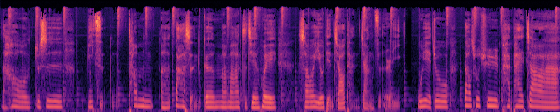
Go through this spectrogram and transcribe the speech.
然后就是彼此，他们呃大婶跟妈妈之间会。稍微有点交谈这样子而已，我也就到处去拍拍照啊，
